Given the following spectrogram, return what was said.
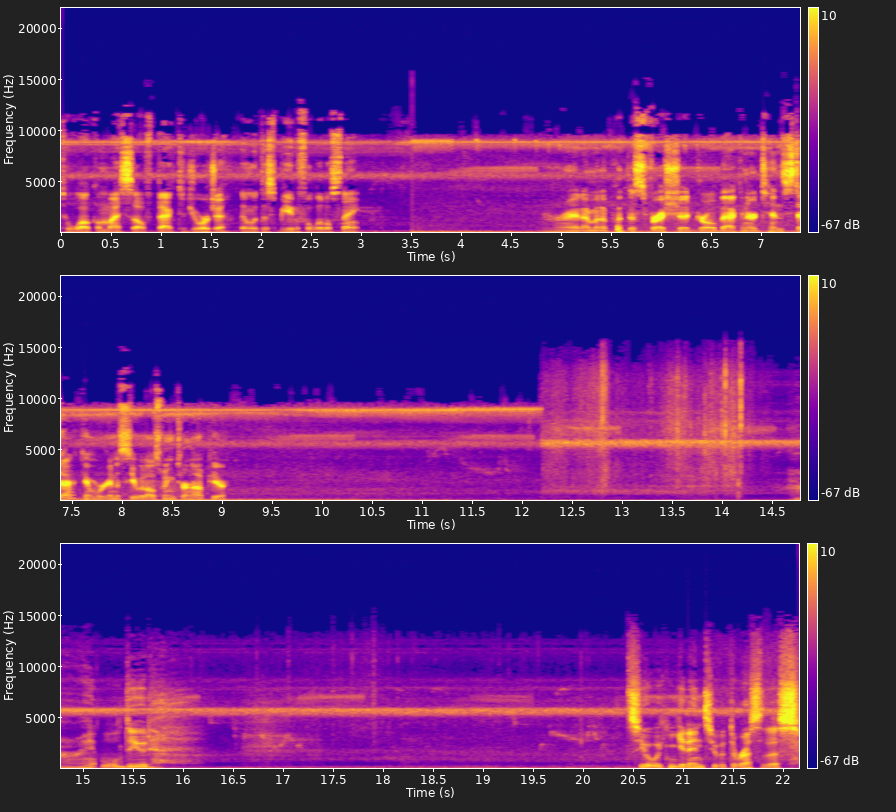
to welcome myself back to Georgia than with this beautiful little snake. All right, I'm gonna put this fresh shed girl back in her tin stack and we're gonna see what else we can turn up here. All right, little dude. Let's see what we can get into with the rest of this.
